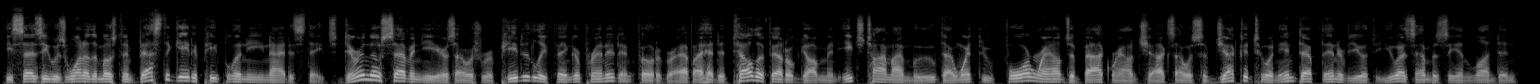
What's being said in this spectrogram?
he says he was one of the most investigated people in the United States. During those seven years, I was repeatedly fingerprinted and photographed. I had to tell the federal government each time I moved. I went through four rounds of background checks. I was subjected to an in depth interview at the U.S. Embassy in London.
